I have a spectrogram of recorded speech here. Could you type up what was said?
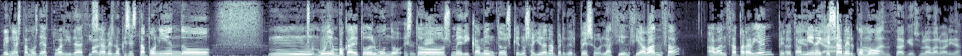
Venga, estamos de actualidad y Vale. sabes lo que se está poniendo mm, muy en boca de todo el mundo. Estos medicamentos que nos ayudan a perder peso. La ciencia avanza, avanza para bien, pero La también hay que saber cómo... Avanza, que es una barbaridad.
